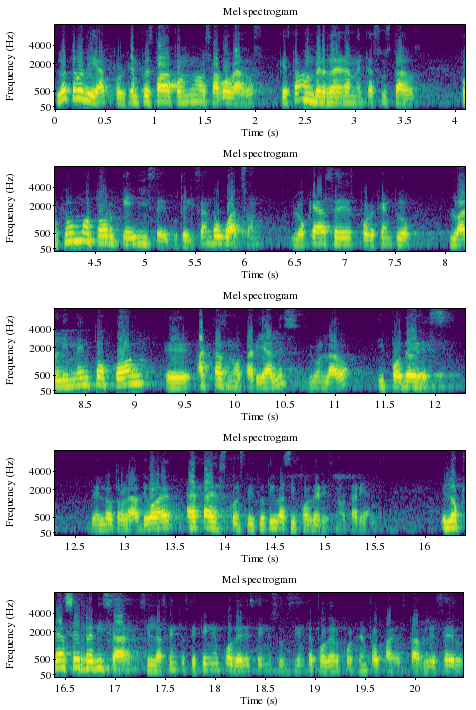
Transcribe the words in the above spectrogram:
El otro día, por ejemplo, estaba con unos abogados que estaban verdaderamente asustados porque un motor que hice utilizando Watson, lo que hace es, por ejemplo, lo alimento con eh, actas notariales, de un lado, y poderes, del otro lado. Digo, actas constitutivas y poderes notariales. Lo que hace es revisar si las gentes que tienen poderes tienen suficiente poder, por ejemplo, para establecer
